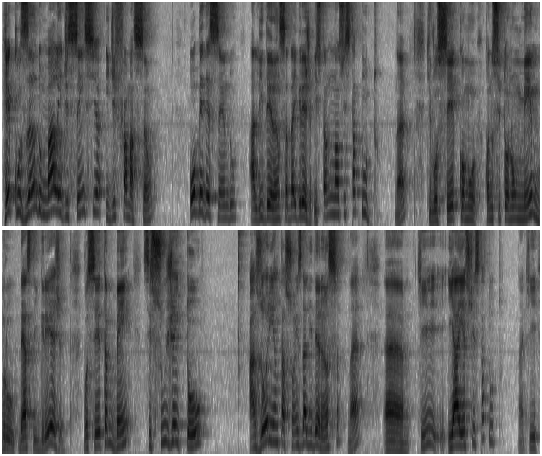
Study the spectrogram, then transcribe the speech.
recusando maledicência e difamação, obedecendo a liderança da igreja. Isso está no nosso estatuto. Né? Que você, como quando se tornou um membro desta igreja, você também se sujeitou às orientações da liderança, né? É, que, e a este estatuto. Né? Que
